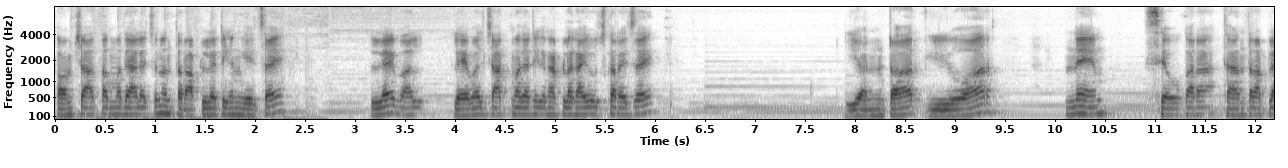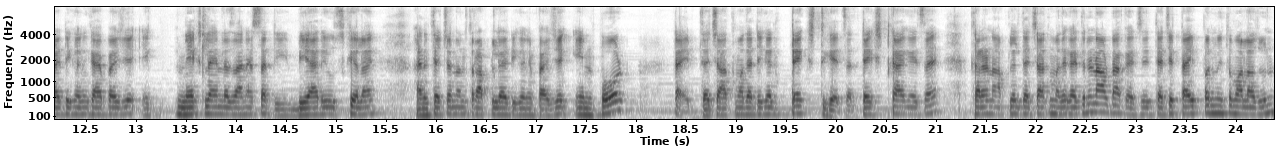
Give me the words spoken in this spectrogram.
फॉर्मच्या आतमध्ये आल्याच्यानंतर आपल्याला ठिकाणी घ्यायचं आहे. लेबल लेबलच्या आतमध्ये ठिकाणी आपल्याला काय यूज करायचं आहे? एंटर युअर नेम सेव्ह करा. त्यानंतर आपल्या ठिकाणी काय पाहिजे? एक नेक्स्ट लाईनला जाण्यासाठी बी आर यूज केला आहे आणि त्याच्यानंतर आपल्या ठिकाणी पाहिजे इम्पोर्ट टाईप त्याच्या आतमध्ये त्या ठिकाणी टेक्स्ट घ्यायचा. टेक्स्ट काय घ्यायचा आहे कारण आपल्याला त्याच्या आतमध्ये काहीतरी नाव टाकायचं आहे त्याचे टाईप पण मी तुम्हाला अजून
